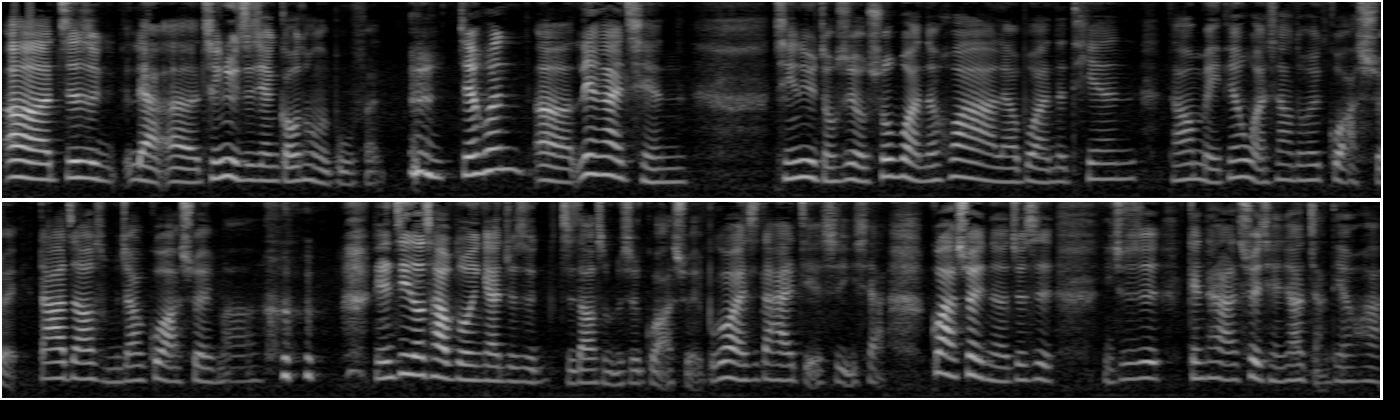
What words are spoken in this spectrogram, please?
呃，就是两呃情侣之间沟通的部分。结婚呃恋爱前。情侣总是有说不完的话，聊不完的天，然后每天晚上都会挂睡。大家知道什么叫挂睡吗？年纪都差不多，应该就是知道什么是挂睡。不过还是大概解释一下，挂睡呢，就是你就是跟他睡前要讲电话，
